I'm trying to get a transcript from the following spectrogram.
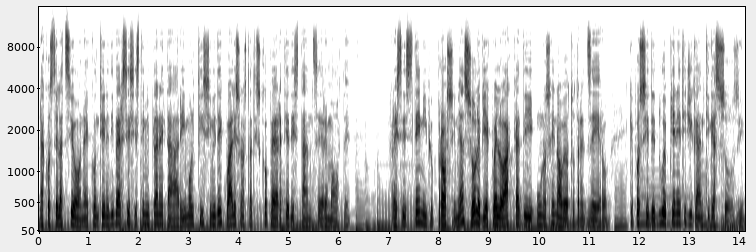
La costellazione contiene diversi sistemi planetari, moltissimi dei quali sono stati scoperti a distanze remote. Fra i sistemi più prossimi al Sole vi è quello HD 169830, che possiede due pianeti giganti gassosi,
